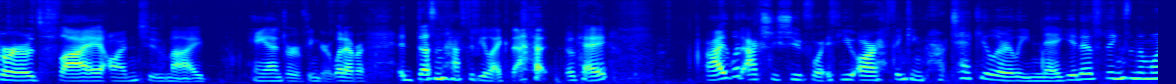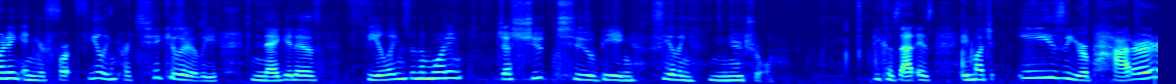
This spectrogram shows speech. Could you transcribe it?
birds fly onto my hand or finger, whatever. It doesn't have to be like that, okay? I would actually shoot for if you are thinking particularly negative things in the morning and you're feeling particularly negative feelings in the morning, just shoot to being feeling neutral because that is a much easier pattern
